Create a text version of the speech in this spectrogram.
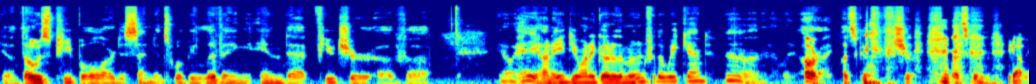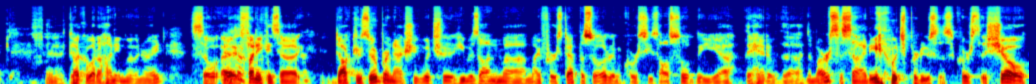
You know, those people, our descendants, will be living in that future of, uh, you know, hey, honey, do you want to go to the moon for the weekend? No, I don't know. All right, let's go. Sure, let's go. Yep. Uh, talk about a honeymoon, right? So uh, Yeah. it's funny because uh, Dr. Zubrin actually, which uh, he was on uh, my first episode, and of course he's also the uh, the head of the the Mars Society, which produces, of course, the show.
